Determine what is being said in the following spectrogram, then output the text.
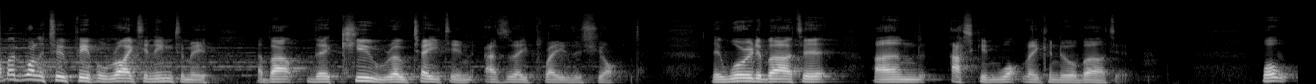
I've had one or two people writing into me about their cue rotating as they play the shot. They're worried about it and asking what they can do about it. Well,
